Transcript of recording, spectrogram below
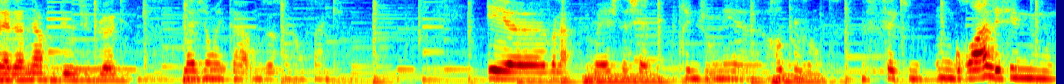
C'est la dernière vidéo du vlog. L'avion est à 11h55. Et euh, voilà, le voyage s'achève après une journée euh, reposante. Une fucking hongroise essayer de nous,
